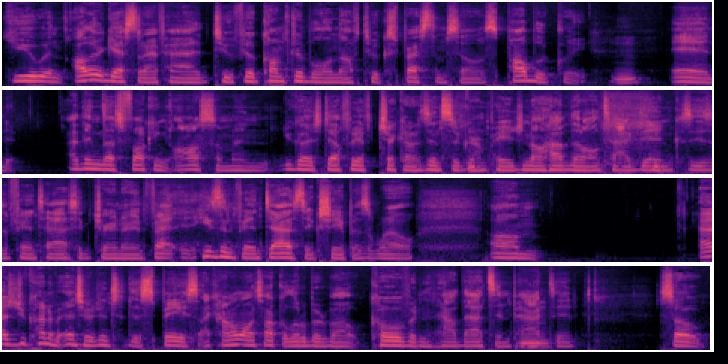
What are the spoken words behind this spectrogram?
you and other guests that I've had to feel comfortable enough to express themselves publicly. Mm. And I think that's fucking awesome. And you guys definitely have to check out his Instagram page, and I'll have that all tagged in because he's a fantastic trainer. In fact, he's in fantastic shape as well. Um, as you kind of entered into this space, I kind of want to talk a little bit about COVID and how that's impacted. Mm. So,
